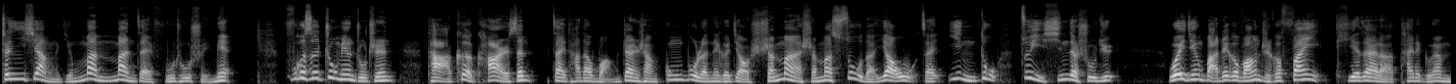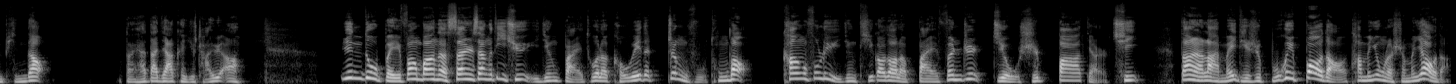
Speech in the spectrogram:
真相已经慢慢在浮出水面。福克斯著名主持人塔克·卡尔森在他的网站上公布了那个叫什么什么素的药物在印度最新的数据。我已经把这个网址和翻译贴在了 Telegram 频道，等一下大家可以去查阅啊。印度北方邦的三十三个地区已经摆脱了口味的政府通报。康复率已经提高到了百分之九十八点七。当然了，媒体是不会报道他们用了什么药的。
